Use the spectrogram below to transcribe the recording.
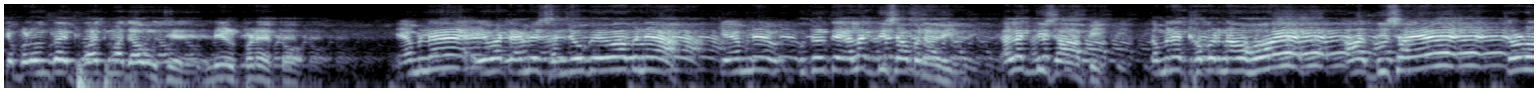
કે બળવંતભાઈ ફોજમાં જવું છે. મેળ પડે તો. એમને એવા ટાઈમે સંજોગો એવા બન્યા કે એમને કુદરતે અલગ દિશા બનાવી, અલગ દિશા આપી. તમને ખબર ના હોય, આ દિશાએ કરોડો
